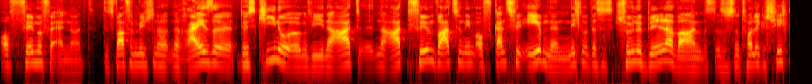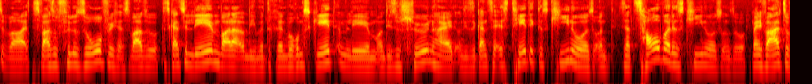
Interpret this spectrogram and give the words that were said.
auf Filme verändert. Das war für mich eine, eine Reise durchs Kino irgendwie, eine Art, eine Art Film wahrzunehmen auf ganz vielen Ebenen. Nicht nur, dass es schöne Bilder waren, dass, dass es eine tolle Geschichte war. Es war so philosophisch, es war so, das ganze Leben war da irgendwie mit drin, worum es geht im Leben und diese Schönheit und diese ganze Ästhetik des Kinos und dieser Zauber des Kinos und so. Ich meine, ich war halt so,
